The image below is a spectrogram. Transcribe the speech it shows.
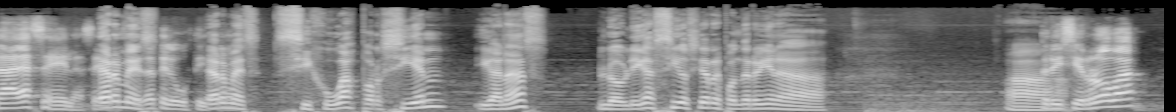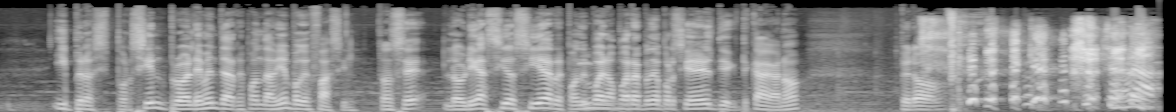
Dale, hacela, hacela. Hermes, Date el gustito. Hermes, si jugás por 100 y ganás, lo obligás sí o sí a responder bien a. a- Pero ¿y si roba? Y pero por 100 probablemente respondas bien porque es fácil. Entonces, lo obligás sí o sí a responder. Bueno, puedes responder por 100 él te, te caga, ¿no? Pero. Ya está.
